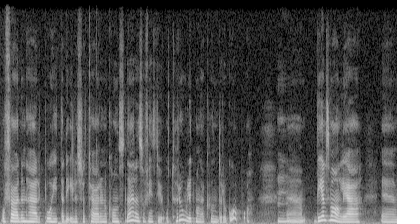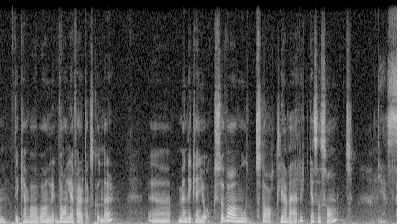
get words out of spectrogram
Och för den här påhittade illustratören och konstnären så finns det ju otroligt många kunder att gå på. Mm. Eh, dels vanliga, eh, det kan vara vanliga, vanliga företagskunder. Eh, men det kan ju också vara mot statliga verk, alltså sånt. Yes.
